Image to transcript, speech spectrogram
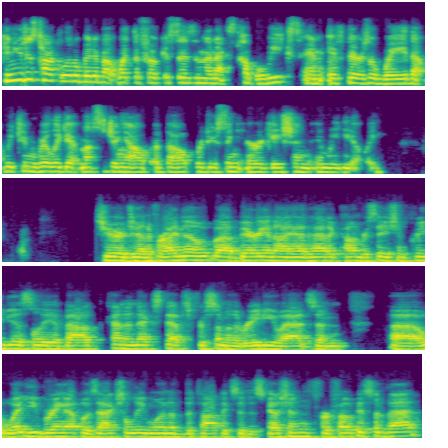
can you just talk a little bit about what the focus is in the next couple weeks and if there's a way that we can really get messaging out about reducing irrigation immediately? Sure, Jennifer. I know uh, Barry and I had had a conversation previously about kind of next steps for some of the radio ads and uh, what you bring up was actually one of the topics of discussion for focus of that.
